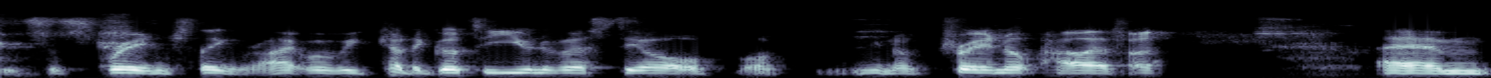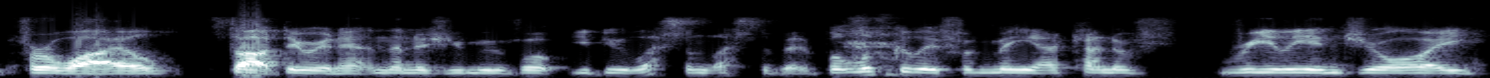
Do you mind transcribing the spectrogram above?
it's a strange thing, right? Where we kind of go to university or, or you know train up, however, um, for a while, start doing it, and then as you move up, you do less and less of it. But luckily for me, I kind of really enjoy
